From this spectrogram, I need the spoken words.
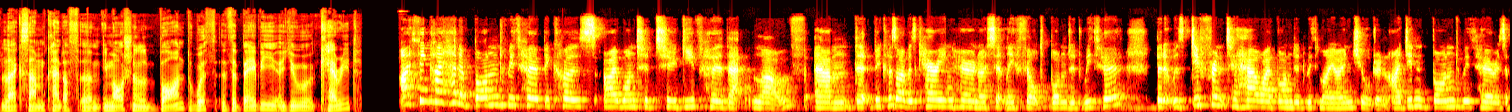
like some kind of um, emotional bond with the baby you carried? I think I had a bond with her because I wanted to give her that love. Um, that because I was carrying her and I certainly felt bonded with her, but it was different to how I bonded with my own children. I didn't bond with her as a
